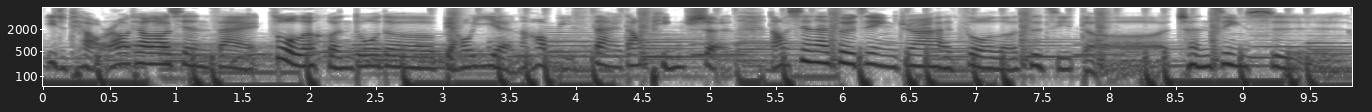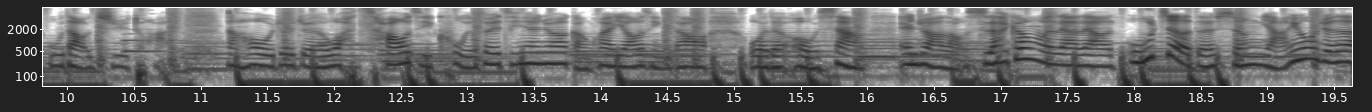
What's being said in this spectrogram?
一直跳，然后跳到现在做了很多的表演，然后比赛当评审，然后现在最近居然还做了自己的沉浸式舞蹈剧团。然后我就觉得哇，超级酷的，所以今天就要赶快邀请到我的偶像 Angela 老师来跟我们聊聊舞者的生涯，因为我觉得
